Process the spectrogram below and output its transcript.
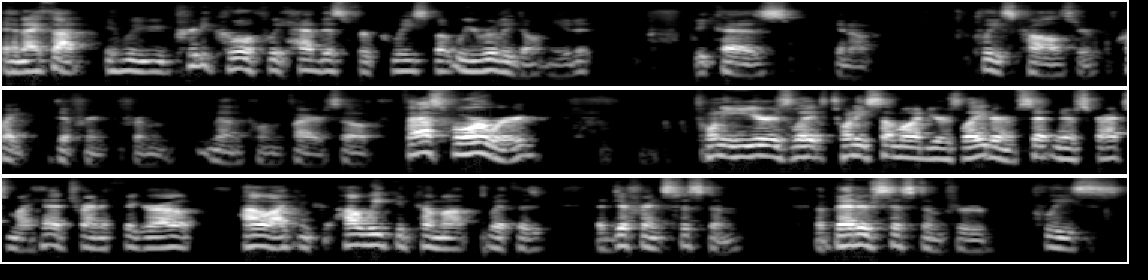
And I thought it would be pretty cool if we had this for police, but we really don't need it because, you know, police calls are quite different from medical and fire. So fast forward 20 years late, 20 some odd years later, I'm sitting there scratching my head trying to figure out how I can, how we could come up with a, a different system, a better system for police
